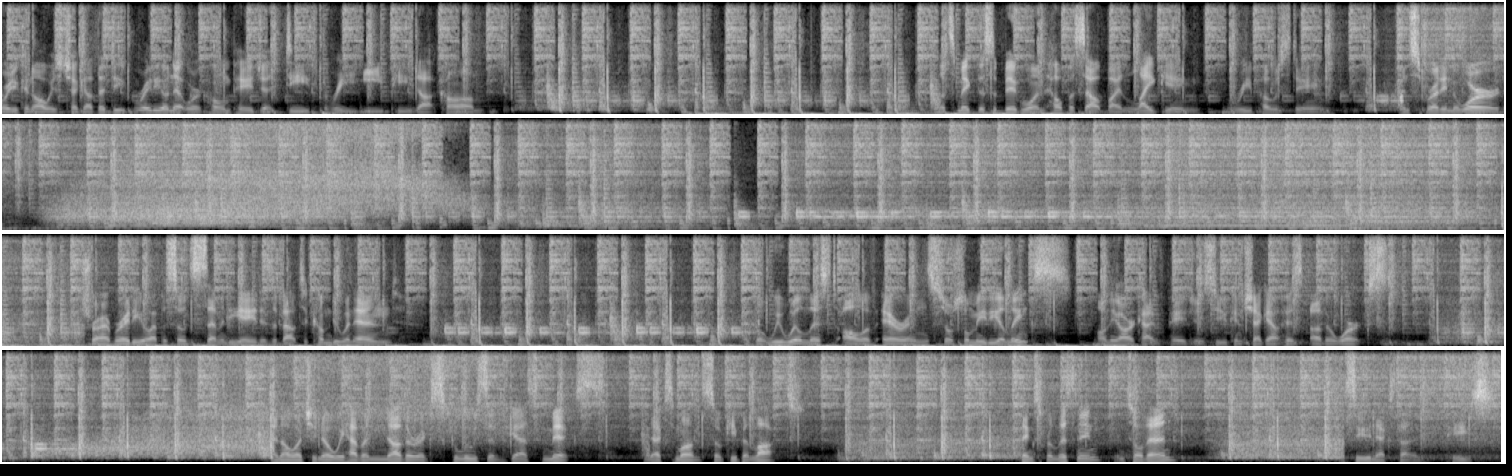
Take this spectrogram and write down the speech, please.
Or you can always check out the deep radio network homepage at d3ep.com let's make this a big one. Help us out by liking reposting and spreading the word. Tribe Radio episode 78 is about to come to an end. But we will list all of Aaron's social media links on the archive pages so you can check out his other works. And I'll let you know we have another exclusive guest mix next month, so keep it locked. Thanks for listening. Until then, I'll see you next time. Peace.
